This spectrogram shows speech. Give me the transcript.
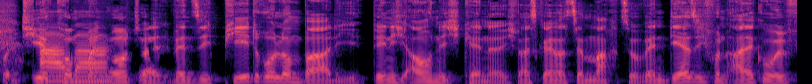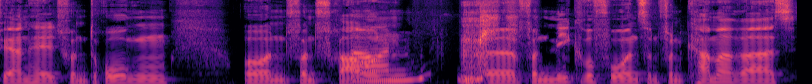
Und hier aber kommt mein Urteil. Wenn sich Pietro Lombardi, den ich auch nicht kenne, ich weiß gar nicht, was der macht, so, wenn der sich von Alkohol fernhält, von Drogen und von Frauen, äh, von Mikrofons und von Kameras,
